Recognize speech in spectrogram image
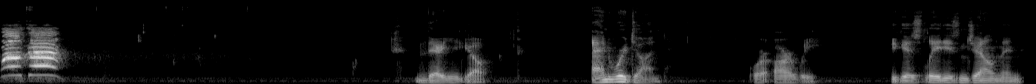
Wilson! There you go. And we're done. Or are we? Because, ladies and gentlemen,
